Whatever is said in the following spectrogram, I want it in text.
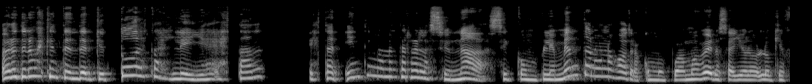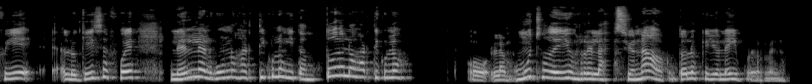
Ahora tenemos que entender que todas estas leyes están, están íntimamente relacionadas, se complementan unas a otras, como podemos ver. O sea, yo lo, que fui, lo que hice fue leerle algunos artículos y están todos los artículos o muchos de ellos relacionados con todos los que yo leí por lo menos.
